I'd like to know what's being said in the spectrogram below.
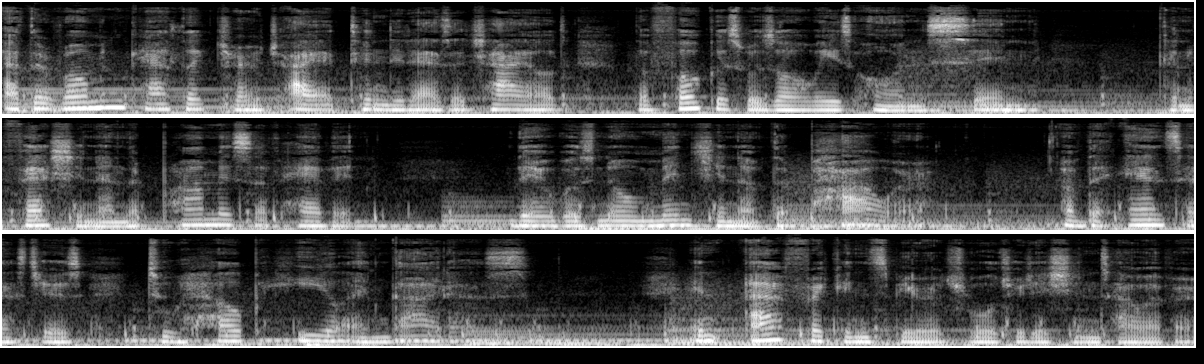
At the Roman Catholic Church I attended as a child, the focus was always on sin confession and the promise of heaven, there was no mention of the power of the ancestors to help heal and guide us. In African spiritual traditions, however,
